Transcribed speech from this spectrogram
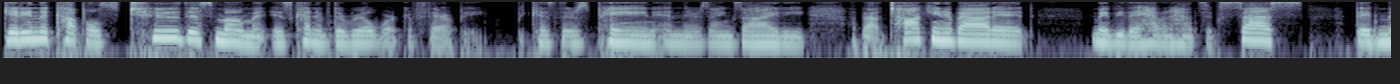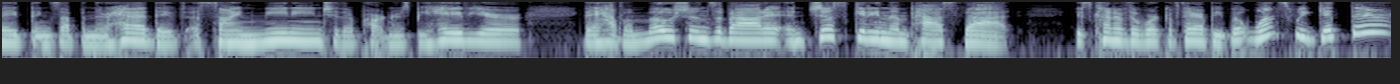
getting the couples to this moment is kind of the real work of therapy because there's pain and there's anxiety about talking about it. Maybe they haven't had success. They've made things up in their head. They've assigned meaning to their partner's behavior. They have emotions about it. And just getting them past that is kind of the work of therapy. But once we get there,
